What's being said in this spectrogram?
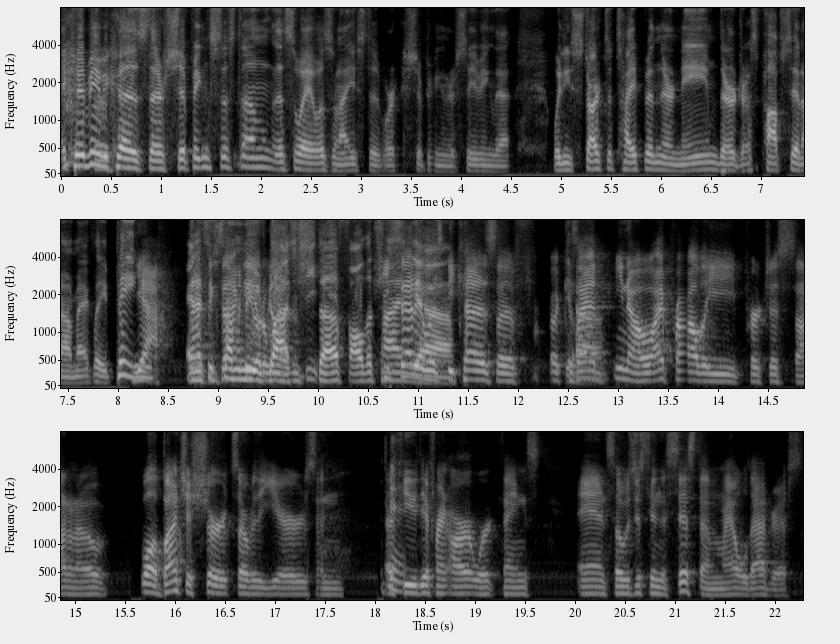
It could be because their shipping system, this is the way it was when I used to work shipping and receiving, that when you start to type in their name, their address pops in automatically. Ping. yeah. And that's if it's someone exactly you've what it gotten was. She- stuff all the time. she time. said it was because of because I had you know I probably purchased I don't know well a bunch of shirts over the years and a few different artwork things and so it was just in the system my old address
